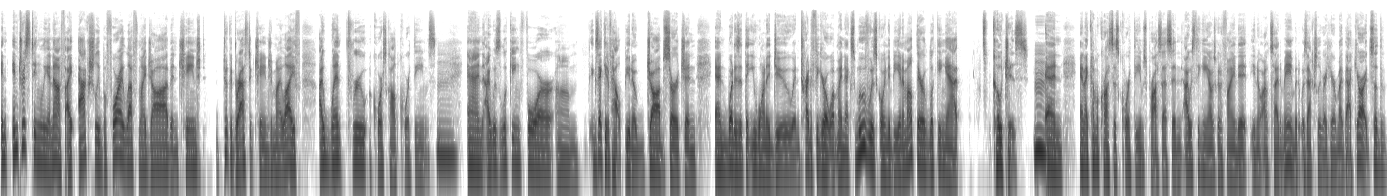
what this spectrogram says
And interestingly enough, I actually before I left my job and changed took a drastic change in my life, I went through a course called Core Themes. Mm. And I was looking for um, executive help, you know, job search and and what is it that you want to do and try to figure out what my next move was going to be. And I'm out there looking at coaches. Mm. and and I come across this core themes process and I was thinking I was going to find it you know outside of Maine but it was actually right here in my backyard. So the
